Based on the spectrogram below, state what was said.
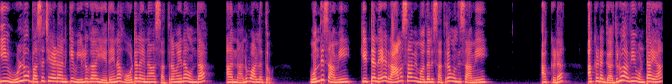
ఈ ఊళ్ళో బస చేయడానికి వీలుగా ఏదైనా హోటలైనా సత్రమైనా ఉందా? అన్నాను వాళ్ళతో. ఉంది సామి కిట్టనే రామసామి మొదలి సత్రం ఉంది సామి. అక్కడ అక్కడ గదులు అవి ఉంటాయా?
